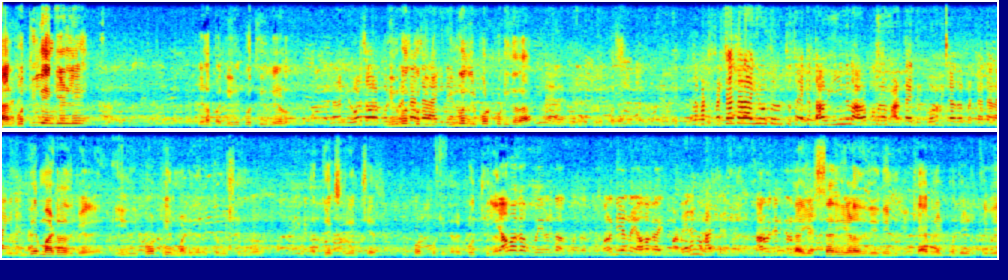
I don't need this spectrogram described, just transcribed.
ನಾನು ಗೊತ್ತಿಲ್ಲ ಹೆಂಗೆ ಹೇಳಿ? ಹೇಳಪ್ಪ ನೀನು ಗೊತ್ತಿದ್ರೆ ಹೇಳು. ನಮ್ಗೆ ಏಳು ಕೋಟಿ ನಿನ್ಗೊಂದು ಭ್ರಷ್ಟಾಚಾರ ಆಗಿದೆ ಅನ್ನೋ- ನಿನ್ಗೊಂದು ರಿಪೋರ್ಟ್ ಕೊಟ್ಟಿದ್ದಾರಾ? ಇಲ್ಲ ಬಟ್ ಭ್ರಷ್ಟಾಚಾರ ಆಗಿರುವಂಥದ್ದು ಯಾಕೆ ತಾವು ಈ ಹಿಂದಿನ ಆರೋಪಗಳನ್ನ ಮಾಡ್ತಾ ಇದ್ರಿ ಕೋವಿಡ್ ವಿಚಾರದಲ್ಲಿ ಭ್ರಷ್ಟಾಚಾರ ಆಗಿದೆ. ಹಿಂದೆ ಮಾಡಿರೋದು ಬೇರೆ. ಈ ರಿಪೋರ್ಟ್ ಏನು ಮಾಡಿದ್ದಾರೆ? ಕಮಿಷನ್ ಅಧ್ಯಕ್ಷರು ಏನು ಚೇರ್ ರಿಪೋರ್ಟ್ ಕೊಟ್ಟಿದ್ದಾರೆ? ಗೊತ್ತಿಲ್ಲ. ಯಾವಾಗ ಬಹಿರಂಗ ವರದಿಯನ್ನ ಯಾವಾಗ ಬಹಿರಂಗ ಮಾಡ್ತೀರಾ ಸರ್? ಸಾರ್ವಜನಿಕರ ಎಷ್ಟು ಸಾರಿ ಹೇಳಿದ್ರಿ ನಿಮ್ಗೆ? ಕ್ಯಾಬಿನೆಟ್ ಮುಂದೆ ಇಡ್ತೀವಿ.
